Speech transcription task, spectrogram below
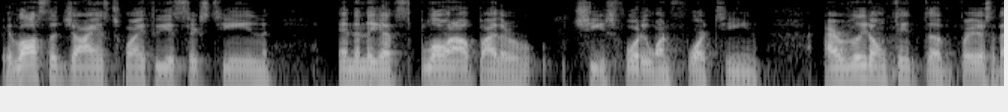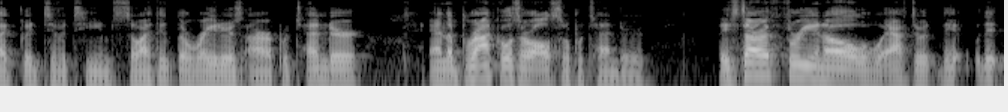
They lost the Giants 23 to 16 and then they got blown out by the Chiefs 41-14. I really don't think the Raiders are that good of a team, so I think the Raiders are a pretender and the Broncos are also a pretender. They start 3 and 0 after they, they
